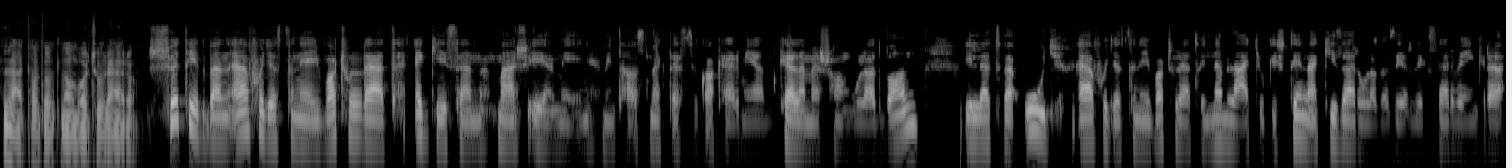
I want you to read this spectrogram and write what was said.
láthatatlan vacsorára. Sötétben elfogyasztani egy vacsorát egészen más élmény, mint ha azt megtesszük akármilyen kellemes hangulatban, illetve úgy elfogyasztani egy vacsorát, hogy nem látjuk, és tényleg kizárólag az érzékszerveinkre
